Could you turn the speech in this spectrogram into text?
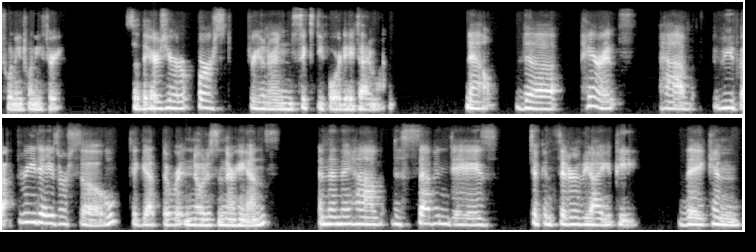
2023. So there's your first 364 day timeline. Now, the parents have, we've got three days or so to get the written notice in their hands. And then they have the seven days to consider the IEP. They can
